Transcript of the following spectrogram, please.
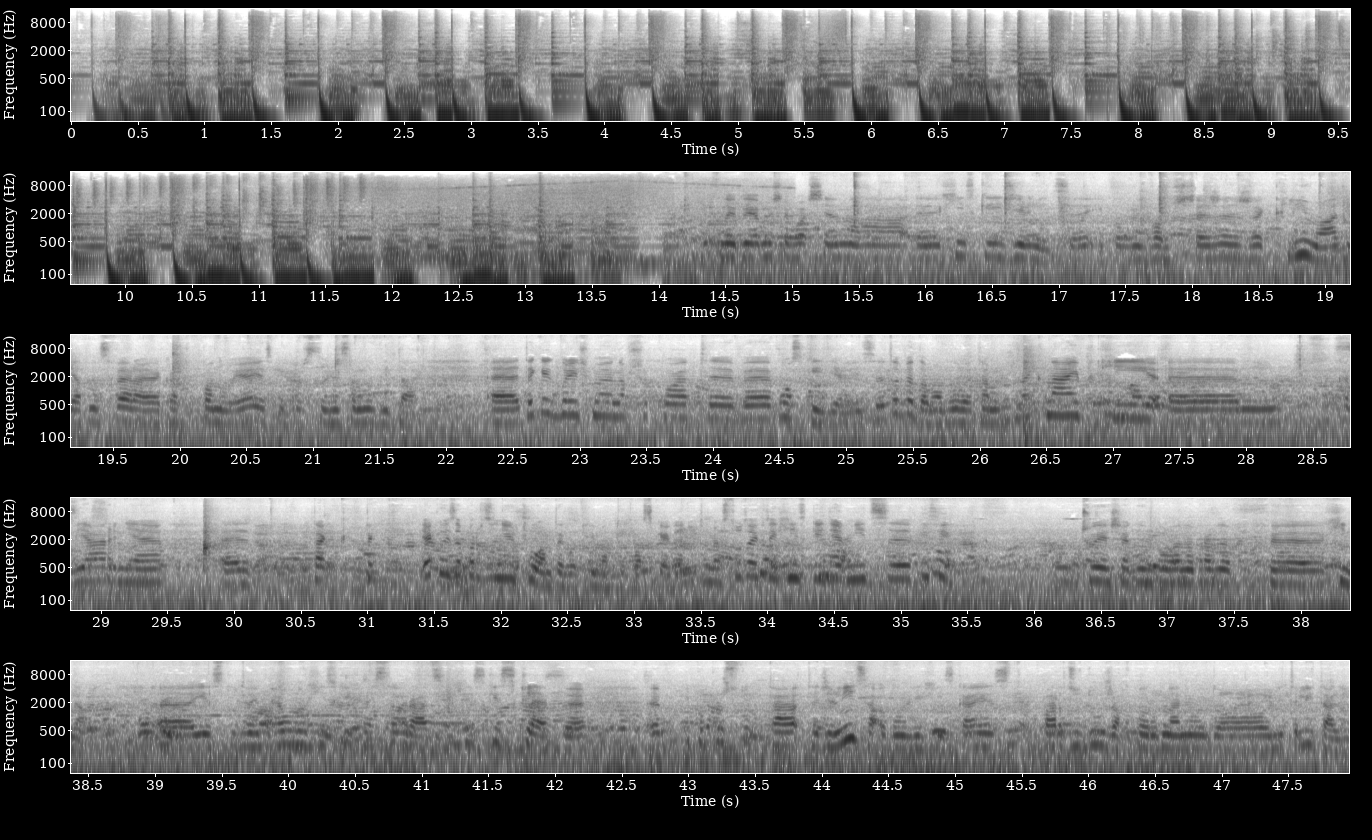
Znajdujemy się właśnie na y, chińskiej dzielnicy i powiem Wam szczerze, że klimat i atmosfera, jaka tu panuje, jest po prostu niesamowita. E, tak jak byliśmy na przykład y, we włoskiej dzielnicy, to wiadomo, były tam różne knajpki, kawiarnie. E, tak, tak jakoś za bardzo nie czułam tego klimatu włoskiego. Natomiast tutaj w tej chińskiej dzielnicy czuję się jakbym była naprawdę w e, Chinach. E, Jest tutaj pełno chińskich restauracji, chińskie sklepy e, i po prostu ta, ta dzielnica ogólnie chińska jest bardzo duża w porównaniu do Little Italy,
